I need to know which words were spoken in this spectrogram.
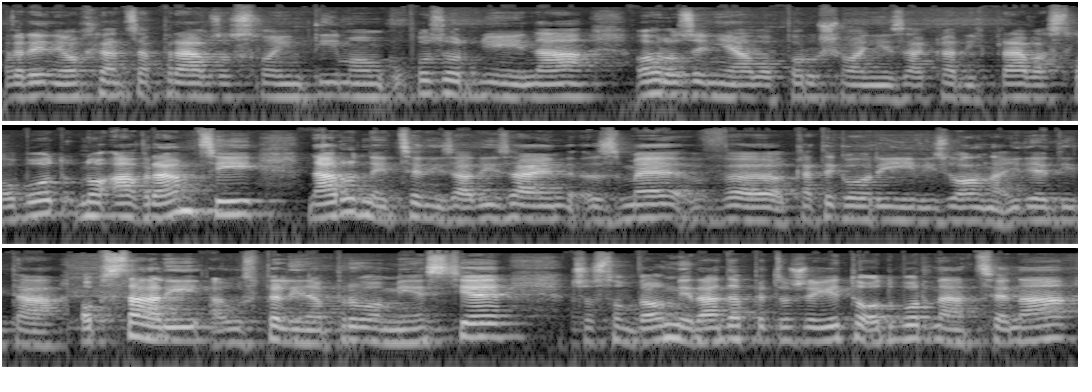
verejný ochranca práv so svojím tímom upozorňuje na ohrozenie alebo porušovanie základných práv a slobod. No a v rámci Národnej ceny za dizajn sme v kategórii vizuálna identita obs- obstáli a uspeli na prvom mieste, čo som veľmi rada, pretože je to odborná cena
